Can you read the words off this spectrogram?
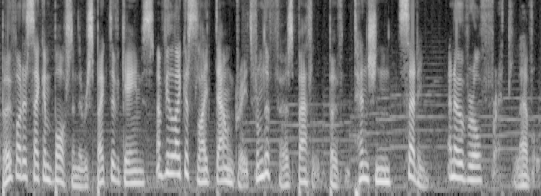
Both are the second boss in their respective games and feel like a slight downgrade from the first battle, both in tension, setting, and overall threat level.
